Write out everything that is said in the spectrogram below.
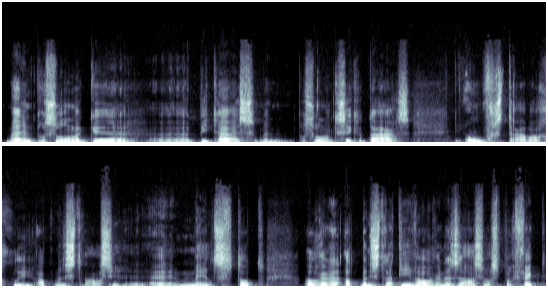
Mijn persoonlijke uh, Piet Huis, mijn persoonlijke secretaris, die onverstaanbaar goede administratie, uh, mails tot orga administratieve organisatie was perfect.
